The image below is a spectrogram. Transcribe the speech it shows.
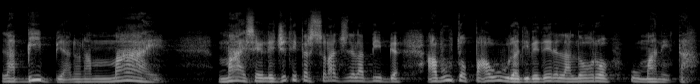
La Bibbia non ha mai, mai, se leggete i personaggi della Bibbia, avuto paura di vedere la loro umanità.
